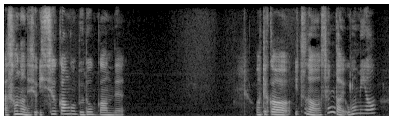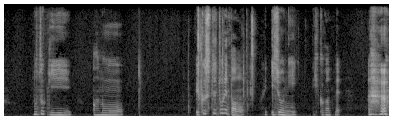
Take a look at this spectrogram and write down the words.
あそうなんですよ。1週間後武道館で。あてかいつだ？仙台大宮の時あのエクステ取れたの。衣装に引っかかって。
